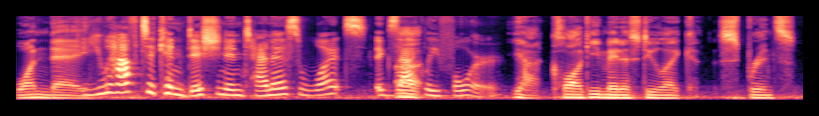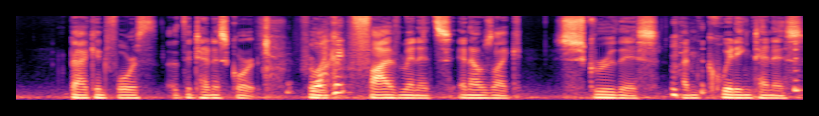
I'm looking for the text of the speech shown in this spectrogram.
one day. You have to condition in tennis? What's exactly for? Yeah, Cloggy made us do like sprints back and forth at the tennis court for like five minutes, and I was like, "Screw this! I'm quitting tennis."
